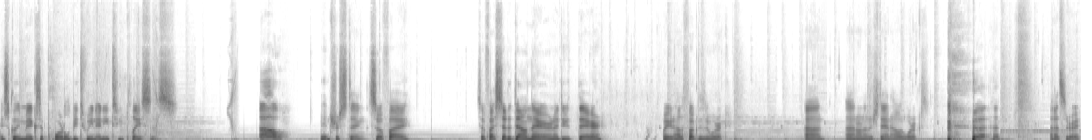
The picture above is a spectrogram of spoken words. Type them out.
Basically makes a portal between any two places. Oh, interesting. So if I, so if I set it down there and I do there, wait, how the fuck does it work? Uh, I don't understand how it works. That's right.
